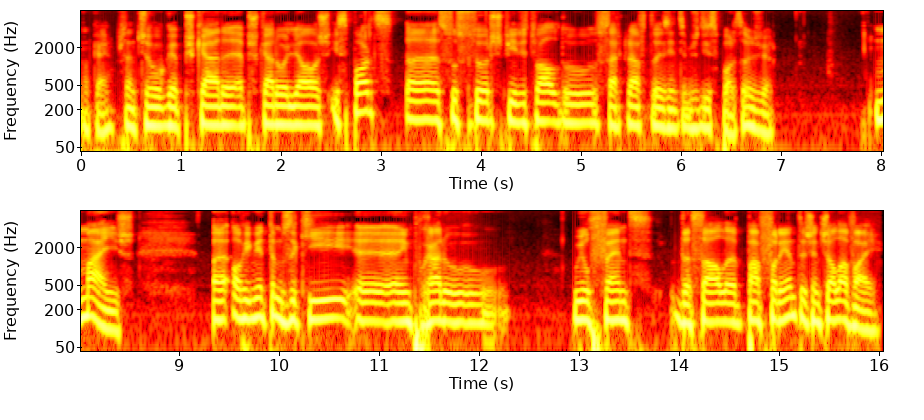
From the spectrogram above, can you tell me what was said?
Ok, portanto, jogo a buscar, a buscar olho aos esportes, uh, sucessor espiritual do StarCraft 2 em termos de esportes. Vamos ver. Mas, uh, obviamente, estamos aqui uh, a empurrar o, o elefante da sala para a frente. A gente já lá vai,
